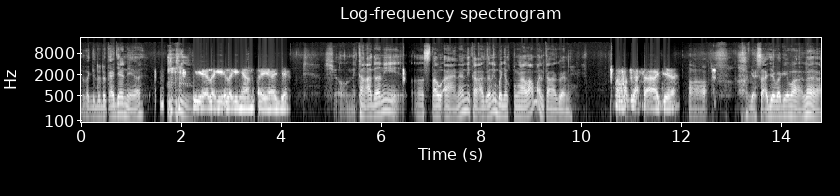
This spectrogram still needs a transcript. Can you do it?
Lagi duduk aja nih ya. Iya lagi lagi nyantai aja. Masya Allah nih Kang Agla nih eh, setahu Ana nih Kang Agla nih banyak pengalaman Kang Agla nih. Ah, biasa aja. Oh, biasa aja bagaimana?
